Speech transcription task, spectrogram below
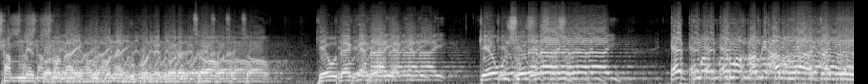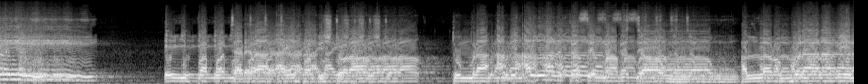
সামনে করো নাই গোপনে গোপনে করেছ। কেউ দেখে নাই কেউ শুনে নাই একমাত্র আমি আল্লাহ জানি। এই পাপাচারেরা এই পাপিষ্টরা তোমরা আমি আল্লাহর কাছে মাফ চাও। আল্লাহ রব্বুল আলামিন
